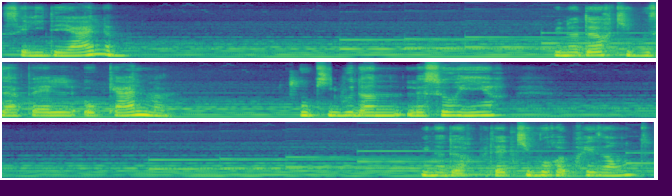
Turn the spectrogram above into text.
c'est l'idéal. Une odeur qui vous appelle au calme ou qui vous donne le sourire. Une odeur peut-être qui vous représente.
